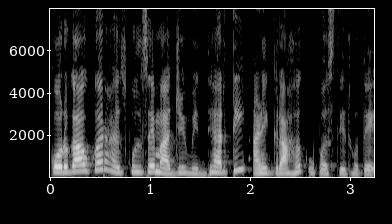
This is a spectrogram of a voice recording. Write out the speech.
कोरगावकर हायस्कूलचे माजी विद्यार्थी आणि ग्राहक उपस्थित होते.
